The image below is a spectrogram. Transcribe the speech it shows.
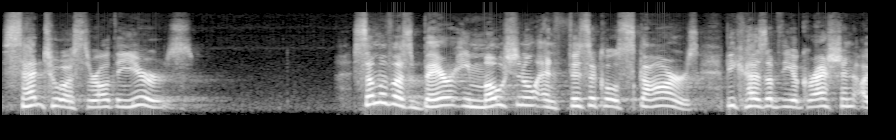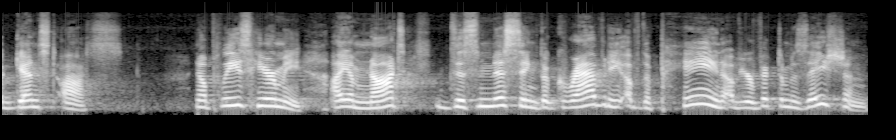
said to us throughout the years. Some of us bear emotional and physical scars because of the aggression against us. Now, please hear me. I am not dismissing the gravity of the pain of your victimization.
